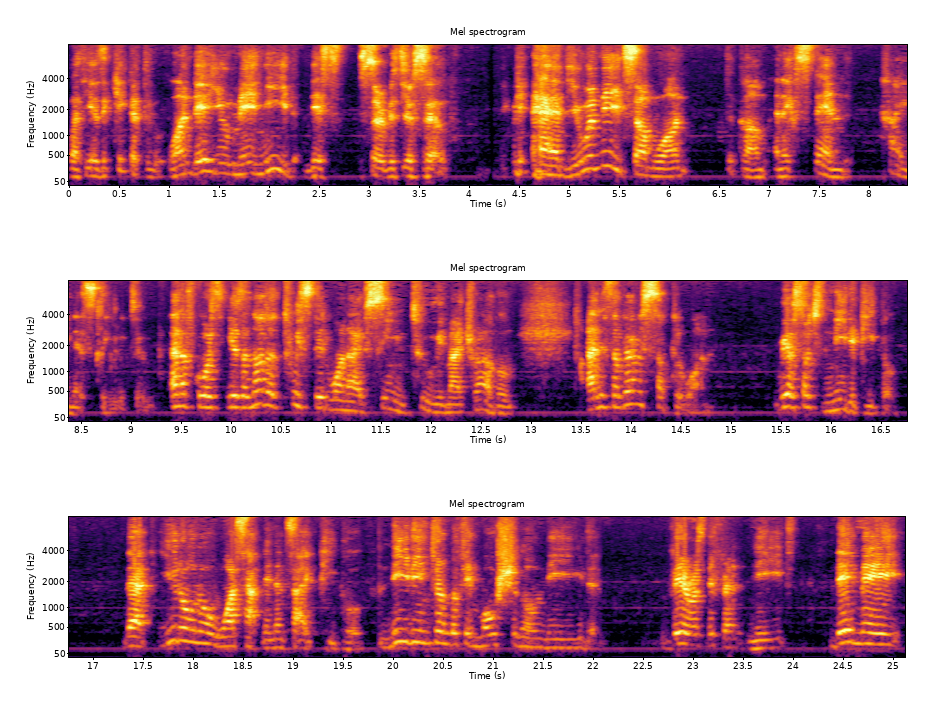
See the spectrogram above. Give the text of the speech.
But here's a kicker too. One day you may need this service yourself, and you will need someone to come and extend kindness to you too. And of course, here's another twisted one I've seen too in my travel, and it's a very subtle one. We are such needy people that you don't know what's happening inside people. Need in terms of emotional need, various different needs. They may,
